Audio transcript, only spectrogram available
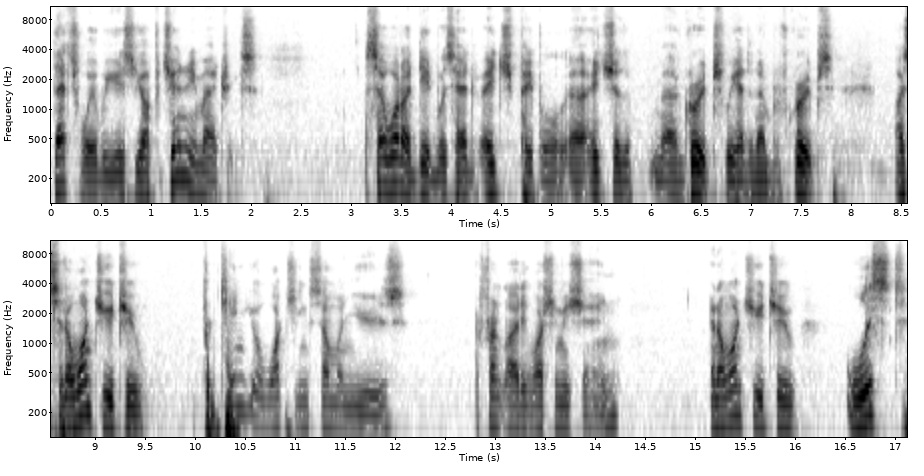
That's where we use the opportunity matrix. So what I did was had each people, uh, each of the uh, groups, we had a number of groups. I said, I want you to pretend you're watching someone use a front-loading washing machine, and I want you to list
